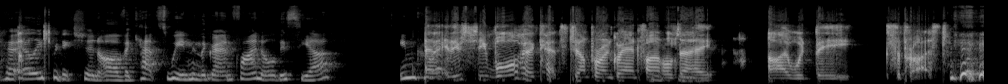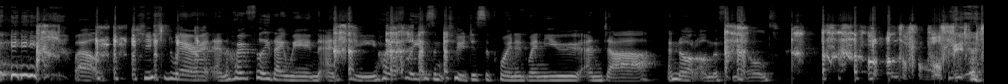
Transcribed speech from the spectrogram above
Her early prediction of a Cats win in the grand final this year, And if she wore her Cats jumper on Grand Final Day, I would be surprised. well, she should wear it, and hopefully they win. And she hopefully isn't too disappointed when you and Dar are not on the field. on the football field.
